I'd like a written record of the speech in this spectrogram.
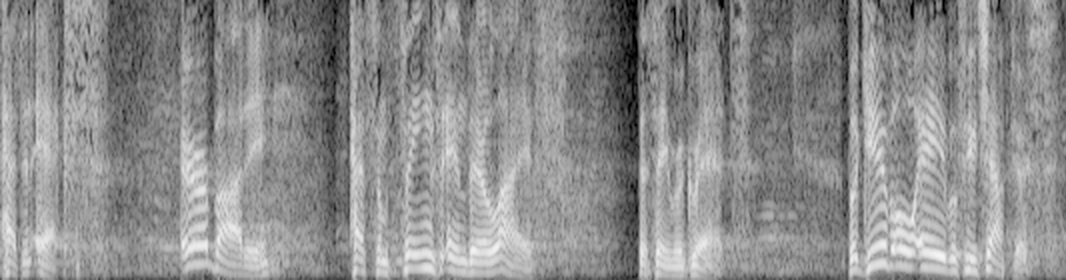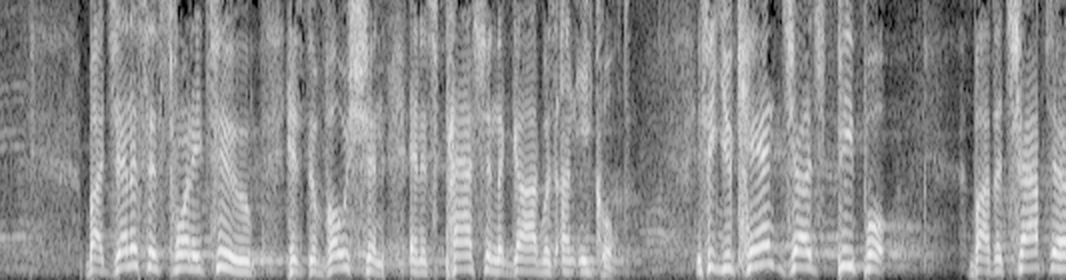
has an ex. Everybody has some things in their life that they regret. But give old Abe a few chapters. By Genesis 22, his devotion and his passion to God was unequaled. You see, you can't judge people by the chapter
